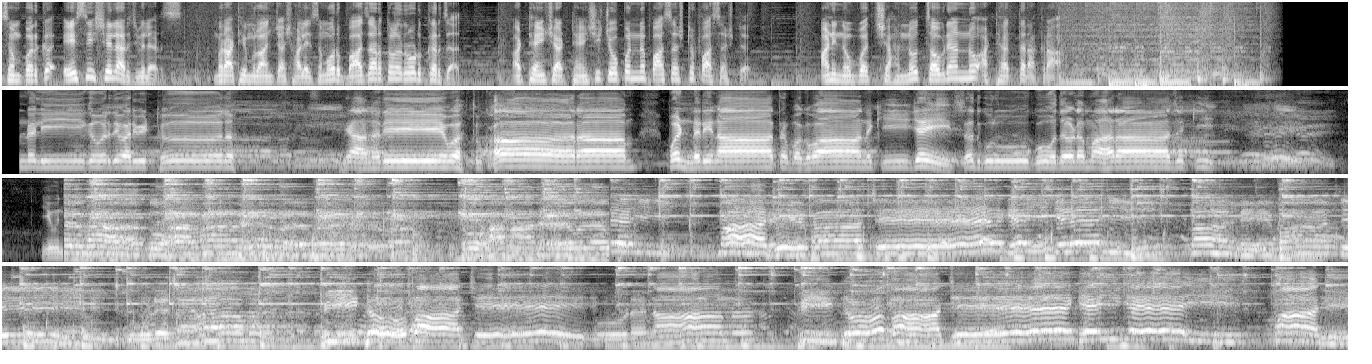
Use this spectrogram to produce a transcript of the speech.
संपर्क A C Shelar jewellers Marathi मुलांच्या शाळेसमोर बाजारतळ रोड कर्जत. अठ्ठ्याऐंशी अठ्ठ्याऐंशी चोपन्न पासष्ट पासष्ट. आणि नव्वद शहाण्णव चौऱ्याण्णव अठ्ठ्याहत्तर अकरा. कुंडली गवर्देवारी विठ्ठल ज्ञानदेव तुकाराम. पंढरीनाथ भगवान की जय. सद्गुरु गोदड महाराज की येऊन माझे वाचे घेई घेई माले वाचे गोड नाम विठोबाचे गोड नाम विठोबाचे घेई घेई माझे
